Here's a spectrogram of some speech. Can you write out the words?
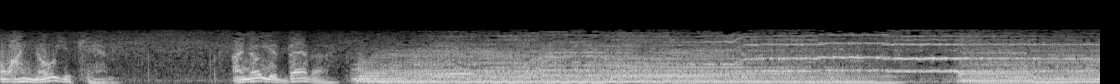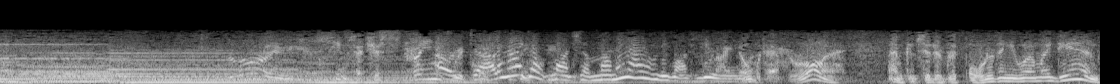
Oh, I know you can. I know you'd better. Laura, you seem such a strange Oh, request. darling, I don't want your money. I only want you. I know, but after all, I, I'm considerably older than you are, my dear, and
